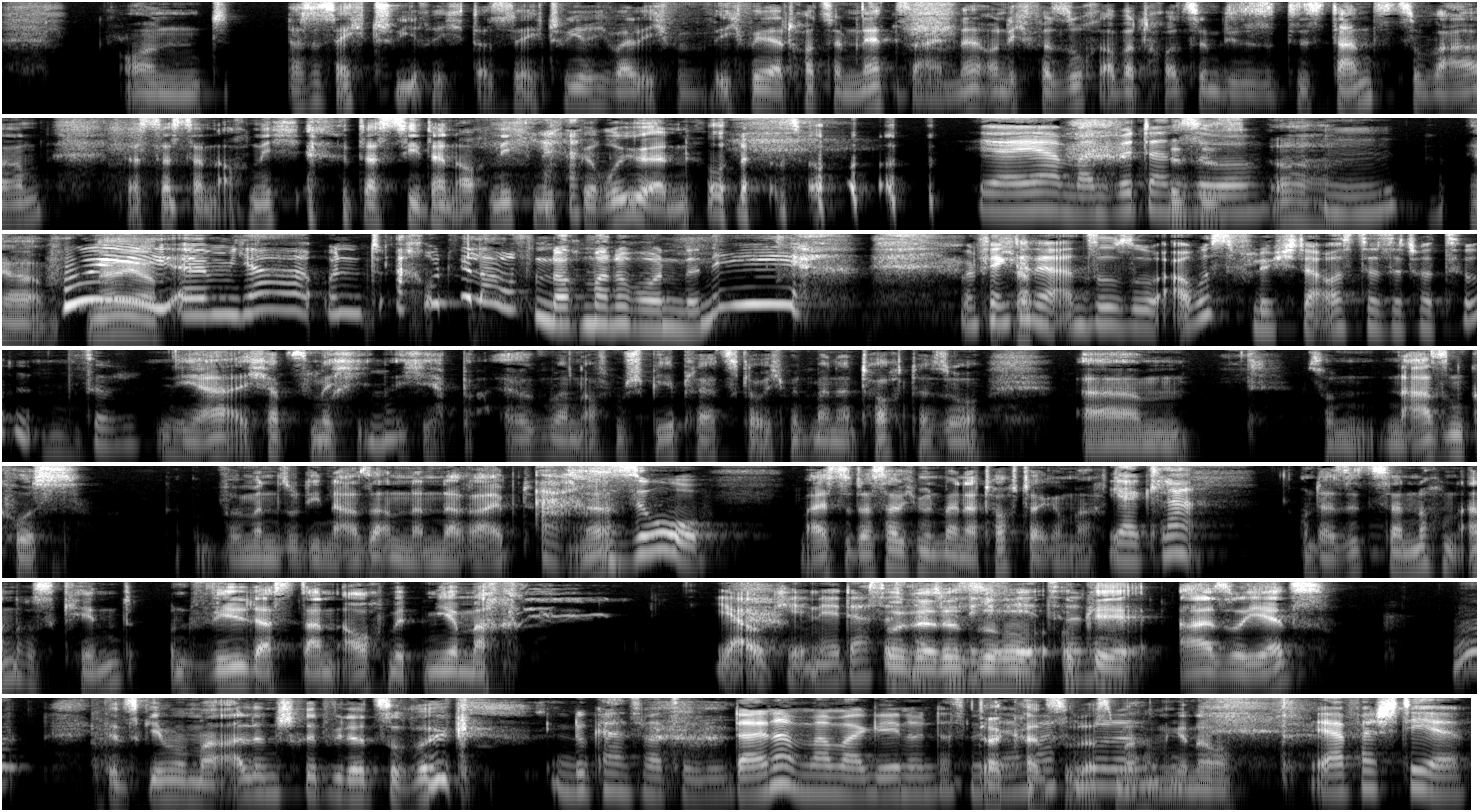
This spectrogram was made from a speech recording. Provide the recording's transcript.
Und das ist echt schwierig. Das ist echt schwierig, weil ich, ich will ja trotzdem nett sein, ne? Und ich versuche aber trotzdem diese Distanz zu wahren, dass das dann auch nicht, dass sie dann auch nicht mich berühren oder so. Ja, ja, man wird dann das so. Ist, oh, hm. Ja, Hui, naja. ähm, ja, und ach, und wir laufen noch mal eine Runde. Nee. Man fängt hab, dann ja an, so, so Ausflüchte aus der Situation zu. Ja, ich habe mich, ich habe irgendwann auf dem Spielplatz, glaube ich, mit meiner Tochter so, ähm, so einen Nasenkuss, wenn man so die Nase aneinander reibt. Ach ne? so. Weißt du, das habe ich mit meiner Tochter gemacht. Ja, klar. Und da sitzt dann noch ein anderes Kind und will das dann auch mit mir machen. Ja, okay, nee, das ist Oder natürlich das so, viel zu okay, also jetzt, jetzt gehen wir mal alle einen Schritt wieder zurück. Du kannst mal zu deiner Mama gehen und das mit Da kannst machen, du das machen, genau. Ja, verstehe.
